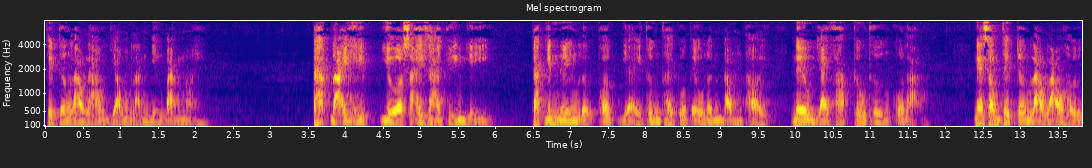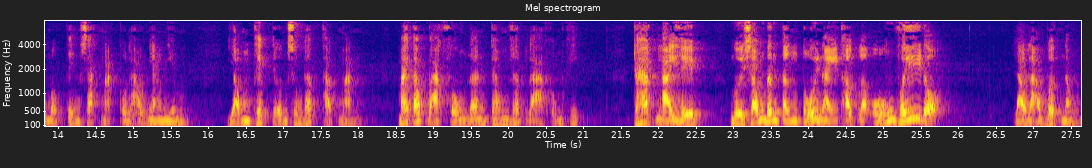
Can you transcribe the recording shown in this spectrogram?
Thiết trượng lão lão giọng lạnh như băng nói. Trác Đại Hiệp vừa xảy ra chuyện gì? Trác Vĩnh Niên lược thuật về thương thế của Tiểu Linh đồng thời nêu giải pháp cứu thương của lão. Nghe xong thiết trượng lão lão hừ một tiếng sắc mặt của lão nhăn nhúm, giọng thiết trượng xuống đất thật mạnh, mái tóc bạc phùng lên trông rất là khủng khiếp. Trác Đại Hiệp, người sống đến từng tuổi này thật là uổng phí đó. Lão lão bớt nóng,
